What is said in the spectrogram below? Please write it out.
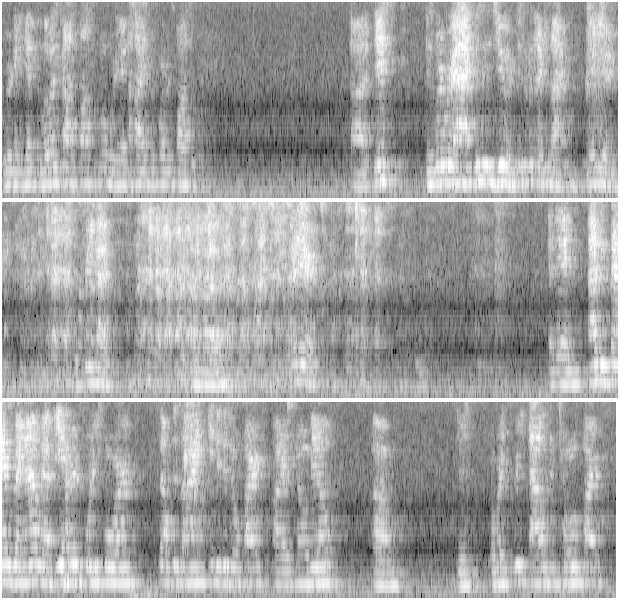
We're going to get the lowest cost possible, we're to get the highest performance possible. Uh, this is where we're at. This is in June. This was our design, right here. it's pretty nice. Uh, right here. And then, as it stands right now, we have 844 self-designed individual parts on our snowmobile. Um, there's over 3,000 total parts.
